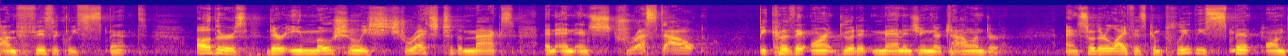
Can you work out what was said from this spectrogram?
I'm physically spent. Others, they're emotionally stretched to the max and, and, and stressed out because they aren't good at managing their calendar. And so their life is completely spent on,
